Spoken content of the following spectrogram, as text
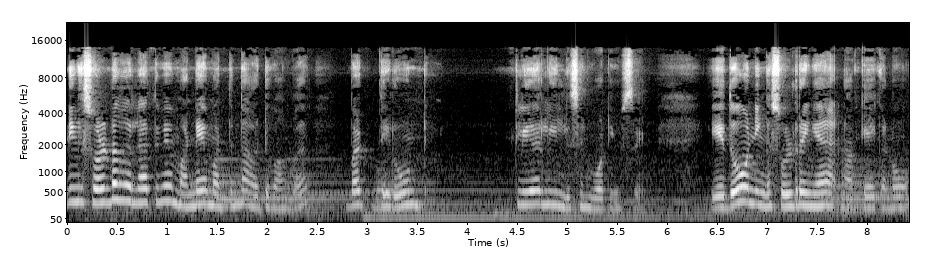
நீங்கள் சொல்கிறது எல்லாத்தையுமே மண்டையை மட்டும்தான் ஆட்டுவாங்க but they don't clearly listen what you say ஏதோ நீங்கள் சொல்கிறீங்க நான் கேட்கணும்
